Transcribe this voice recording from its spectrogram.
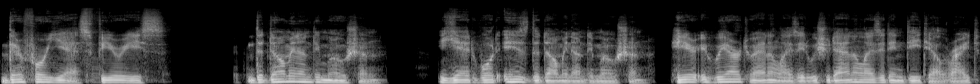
Therefore, yes, fear is the dominant emotion. Yet, what is the dominant emotion? Here, if we are to analyze it, we should analyze it in detail, right?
